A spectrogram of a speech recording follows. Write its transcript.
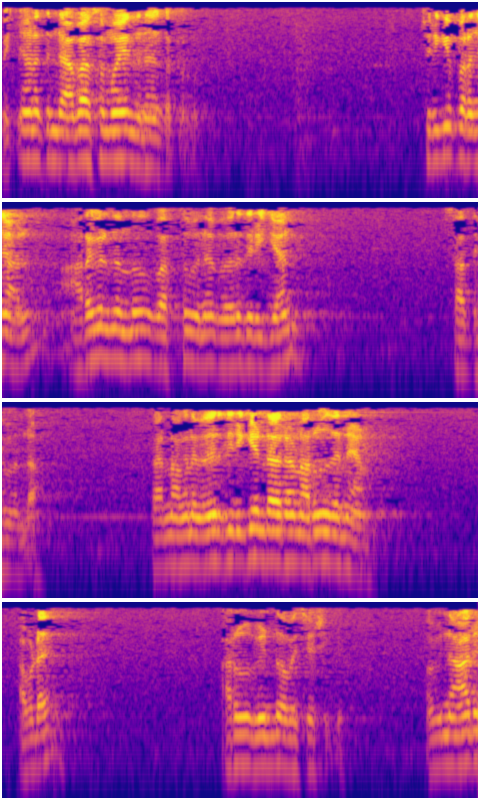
വിജ്ഞാനത്തിന്റെ ആഭാസമായി നിലനിൽക്കത്തുള്ളൂ. ചുരുക്കി പറഞ്ഞാൽ അറിവിൽ നിന്ന് വസ്തുവിനെ വേർതിരിക്കാൻ സാധ്യമല്ല. കാരണം അങ്ങനെ വേർതിരിക്കേണ്ട ആരാണ് അറിവ് തന്നെയാണ്. അവിടെ അറിവ് വീണ്ടും അവശേഷിക്കും. അപ്പൊ പിന്നെ ആര്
